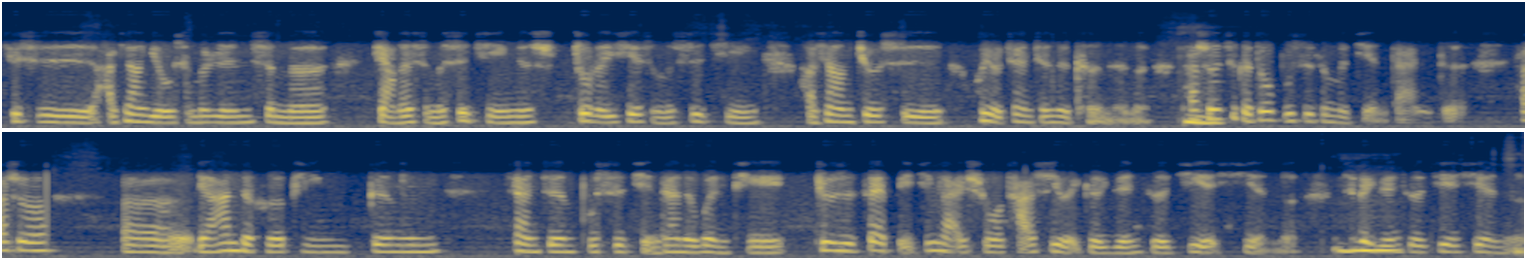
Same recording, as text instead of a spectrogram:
就是好像有什么人什么讲了什么事情，做了一些什么事情，好像就是会有战争的可能了。他说这个都不是这么简单的。他说，呃，两岸的和平跟。战争不是简单的问题，就是在北京来说，它是有一个原则界限的。这个原则界限呢，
